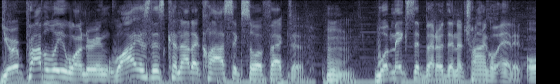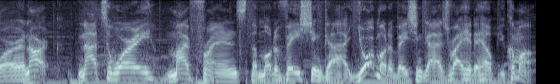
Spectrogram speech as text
You're probably wondering, why is this Khanada Classic so effective? Hmm, what makes it better than a triangle edit or an arc? Not to worry, my friends, the motivation guy, your motivation guy is right here to help you, come on.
